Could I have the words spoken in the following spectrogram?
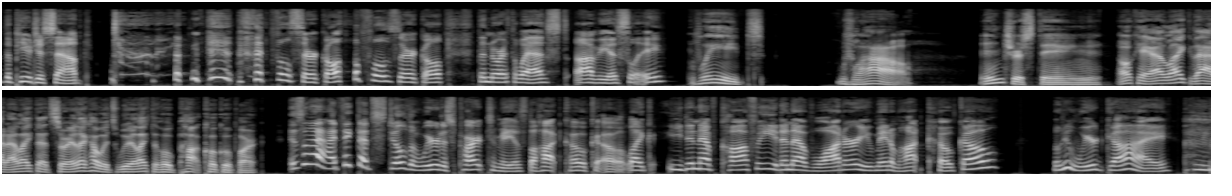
the Puget Sound. full circle, full circle. The Northwest, obviously. Wait. Wow. Interesting. Okay, I like that. I like that story. I like how it's weird. I like the whole hot cocoa part. Isn't that? I think that's still the weirdest part to me is the hot cocoa. Like you didn't have coffee, you didn't have water, you made him hot cocoa. What a weird guy. Who,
